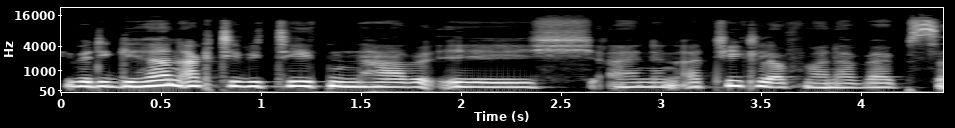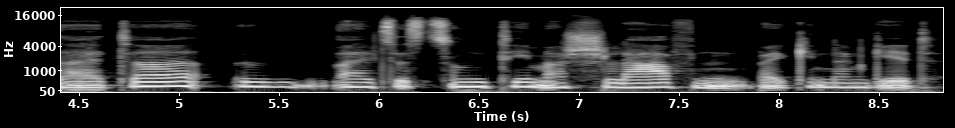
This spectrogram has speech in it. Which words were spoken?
Über die Gehirnaktivitäten habe ich einen Artikel auf meiner Webseite, äh, als es zum Thema Schlafen bei Kindern geht.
